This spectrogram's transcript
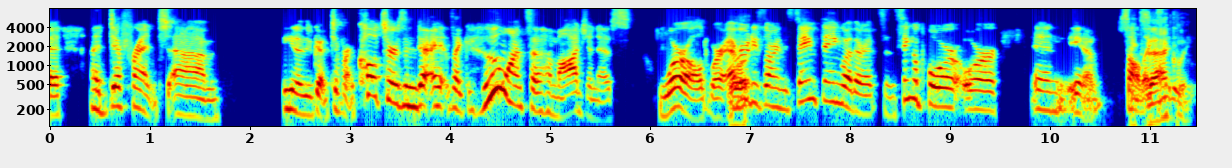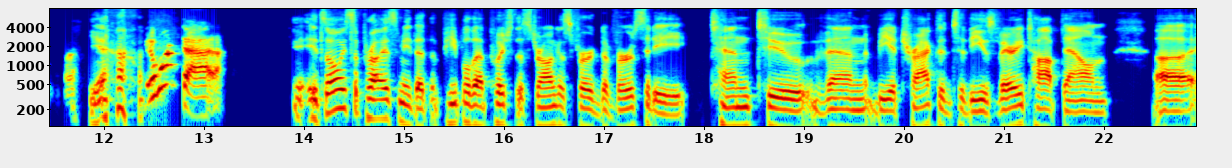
a, a different um, you know you've got different cultures and it's like who wants a homogenous world where everybody's learning the same thing whether it's in Singapore or in you know Salt exactly. Lake City. Yeah, you don't want that. It's always surprised me that the people that push the strongest for diversity tend to then be attracted to these very top-down uh,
